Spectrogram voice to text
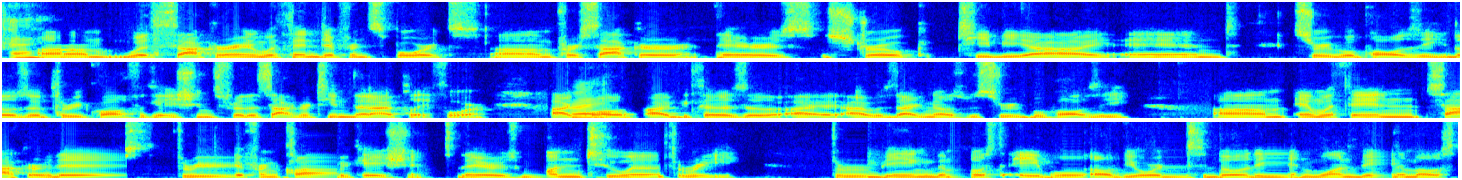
okay. um, with soccer and within different sports, um, for soccer, there's stroke, TBI, and cerebral palsy. Those are three qualifications for the soccer team that I play for. I right. qualified because of, I, I, was diagnosed with cerebral palsy. Um, and within soccer, there's three different classifications. There's one, two, and three. Three being the most able of your disability, and one being the most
